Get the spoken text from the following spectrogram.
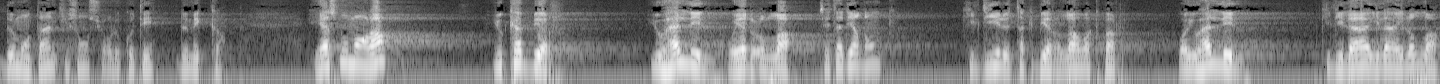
deux montagnes qui sont sur le côté de Mecca. Et à ce moment-là, yukabbir, yuhallil, wa Allah. C'est-à-dire donc qu'il dit le takbir, Allahu Akbar, wa yuhallil, qu'il dit la ilaha illallah.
